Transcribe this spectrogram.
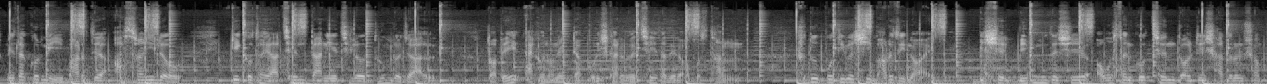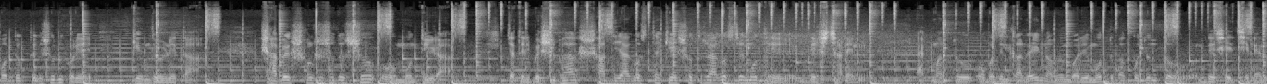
নেতাকর্মী ভারতে আশ্রয় নিলেও কে কোথায় আছেন তা নিয়েছিল ধূম্রজাল তবে এখন অনেকটা পরিষ্কার হয়েছে তাদের অবস্থান। শুধু প্রতিবেশী ভারতই নয় বিশ্বের বিভিন্ন দেশে অবস্থান করছেন দলটির সাধারণ সম্পাদক থেকে শুরু করে কেন্দ্রীয় নেতা, সাবেক সংসদ সদস্য ও মন্ত্রীরা। যাদের বেশিরভাগ সাতই আগস্ট থেকে সতেরো আগস্টের মধ্যে দেশ ছাড়েন। একমাত্র ওবায়দুল কাদের নভেম্বরের মধ্যভাগ পর্যন্ত দেশেই ছিলেন।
